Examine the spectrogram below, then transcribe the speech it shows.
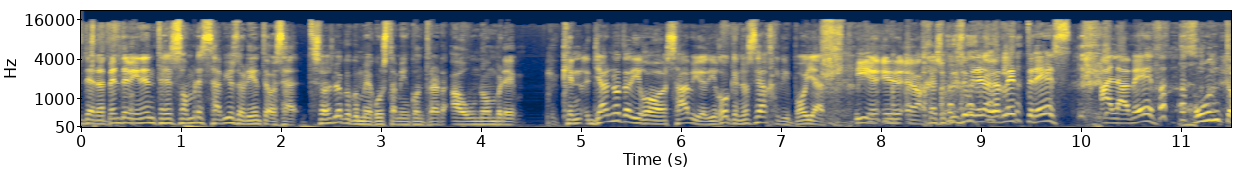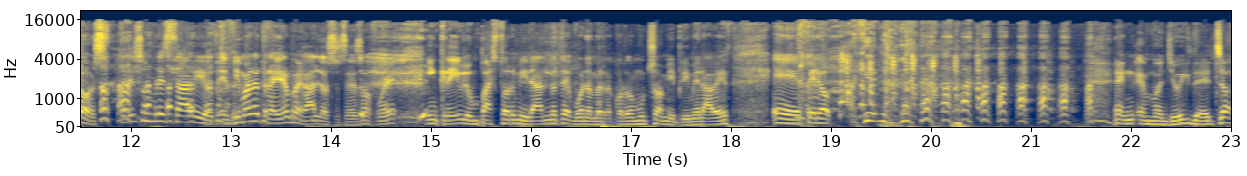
de repente vienen tres hombres sabios de Oriente. O sea, ¿sabes lo que me gusta a mí encontrar a un hombre que ya no te digo sabio, digo que no sea gilipollas. Y eh, eh, a Jesucristo vienen a verle tres a la vez, juntos, tres hombres sabios. Encima le traían regalos, o sea, eso fue increíble. Un pastor mirándote, bueno, me recordó mucho a mi primera vez, Eh, pero en, en Montjuic, de hecho.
